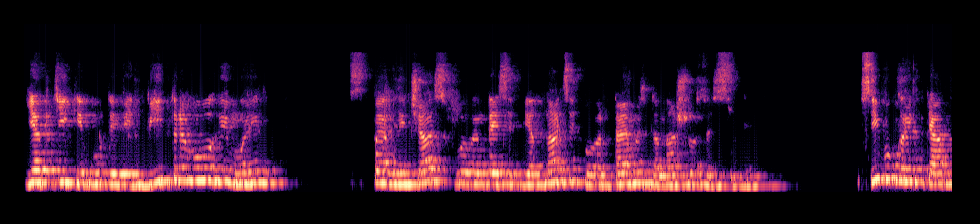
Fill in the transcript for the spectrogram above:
Як тільки буде відбій тривоги, ми з певний час, хвилин 10-15, повертаємось до нашого засідання. Всі в укриття.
